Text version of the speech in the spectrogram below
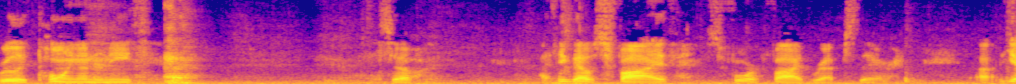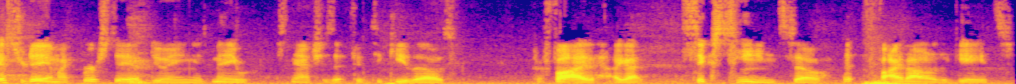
really pulling underneath. So I think that was five, it's four or five reps there. Uh, yesterday, my first day of doing as many snatches at 50 kilos for five, I got 16. So five out of the gates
